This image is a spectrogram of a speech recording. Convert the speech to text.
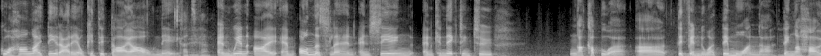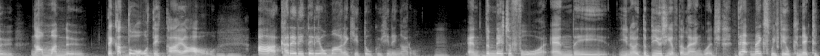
kua hangai te rā reo ki te tai ao, ne? Katika. Mm. And when I am on this land and seeing and connecting to ngā kapua, te whenua, te moana, te ngahau, ngā manu, te katoa o te taiao, ā, ka rere te reo Māori ki tōku hinengaro. And the metaphor and the, you know, the beauty of the language, that makes me feel connected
